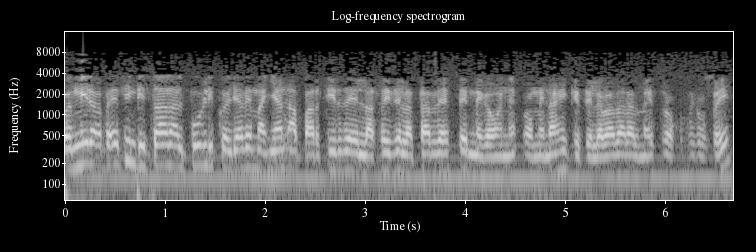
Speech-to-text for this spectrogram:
Pues mira, es invitar al público el día de mañana a partir de las seis de la tarde a este mega homenaje que se le va a dar al maestro José José.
